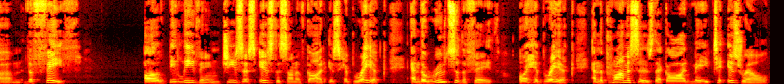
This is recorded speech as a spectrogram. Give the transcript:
um, the faith of believing Jesus is the Son of God is Hebraic, and the roots of the faith are Hebraic, and the promises that God made to Israel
